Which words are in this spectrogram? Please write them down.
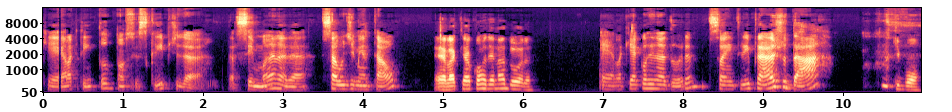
Que é ela que tem todo o nosso script da, da semana da saúde mental. Ela que é a coordenadora. Ela que é a coordenadora. Só entrei para ajudar. Que bom.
